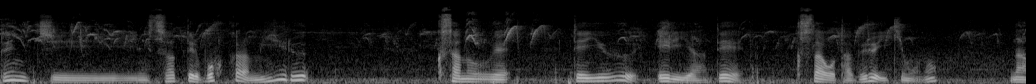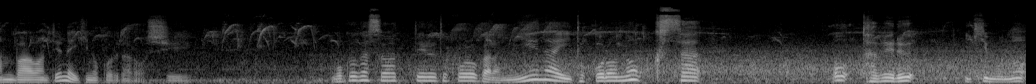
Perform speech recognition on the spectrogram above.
ベンチに座ってる僕から見える草の上っていうエリアで草を食べる生き物ナンバーワンっていうのは生き残るだろうし僕が座ってるところから見えないところの草を食べる生き物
